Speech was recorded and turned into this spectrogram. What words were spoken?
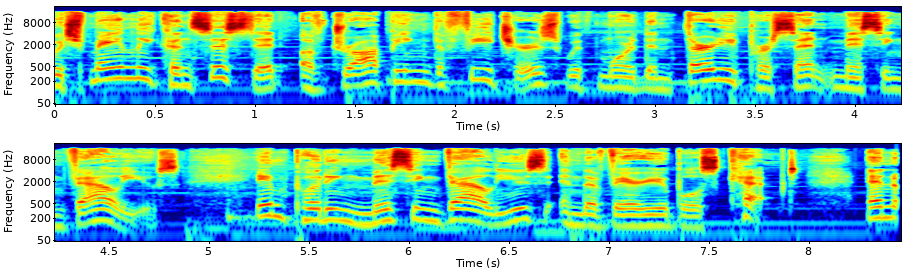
which mainly consisted of dropping the features with more than 30% missing values, inputting missing values in the variables kept, and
